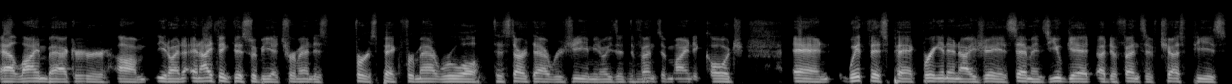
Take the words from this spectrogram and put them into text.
at linebacker. Um, you know, and, and I think this would be a tremendous first pick for Matt Rhule to start that regime. You know, he's a mm-hmm. defensive minded coach. And with this pick, bringing in Isaiah Simmons, you get a defensive chess piece,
